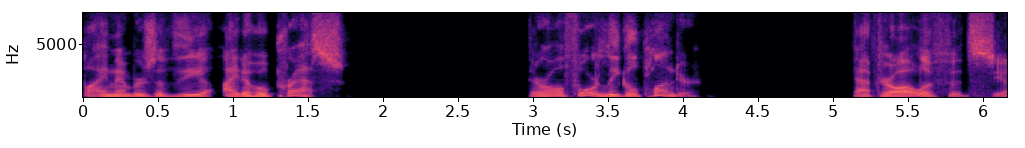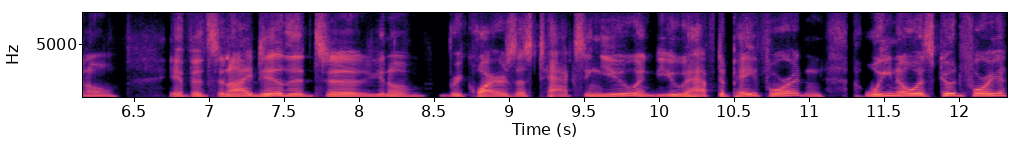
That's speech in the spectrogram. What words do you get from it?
by members of the Idaho press. They're all for legal plunder. After all, if it's you know if it's an idea that uh, you know requires us taxing you and you have to pay for it, and we know it's good for you,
